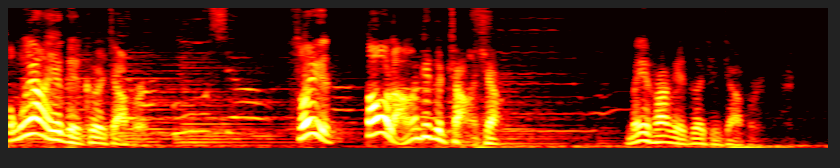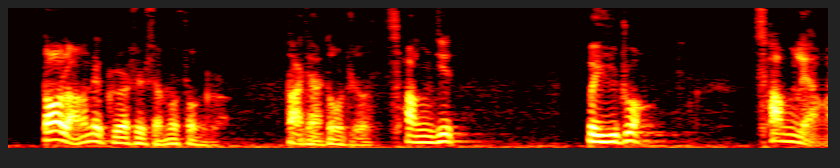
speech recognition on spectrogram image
同样也给歌加分，所以刀郎这个长相没法给歌曲加分。刀郎的歌是什么风格？大家都知道，苍劲、悲壮、苍凉，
